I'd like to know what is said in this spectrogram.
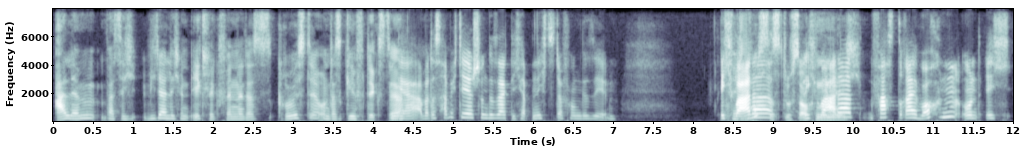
allem, was ich widerlich und eklig finde, das Größte und das Giftigste. ja. aber das habe ich dir ja schon gesagt. Ich habe nichts davon gesehen. Ich Vielleicht war da, ich war nicht. da fast drei Wochen und ich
